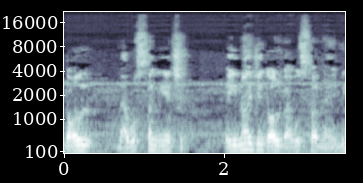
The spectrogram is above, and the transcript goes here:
দল ব্যবস্থা নিয়েছে। এই নয় যে দল ব্যবস্থা নেয়নি,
